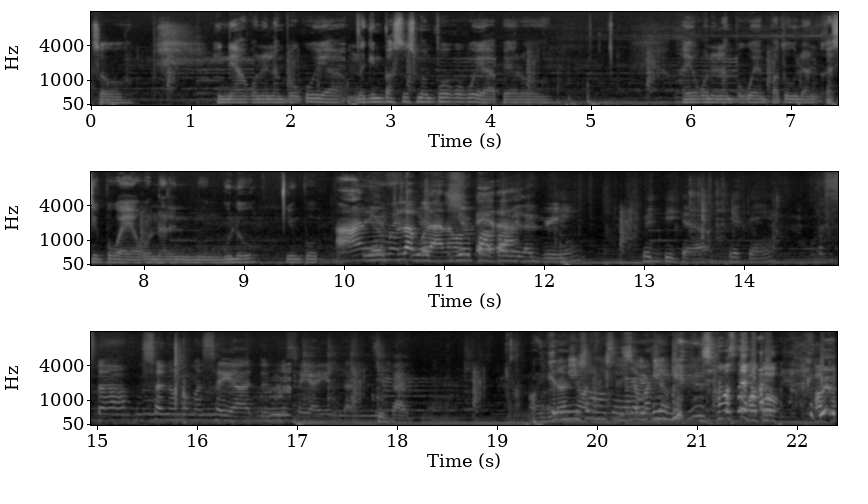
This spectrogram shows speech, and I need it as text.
So, hinayaan ko na lang po kuya. Naging bastos man po ako kuya, pero ayoko na lang po kuya patulan kasi po ayoko na rin yung gulo. Yun po. Ah, ano yung mo love? Wala your namang pera. papa will agree with Bigel, you think? Basta kung saan ako masaya, dun masaya yan dad. Si dad. Oh, hindi raw siya, hindi siya masaya. Hindi siya masaya. Pako, pako.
